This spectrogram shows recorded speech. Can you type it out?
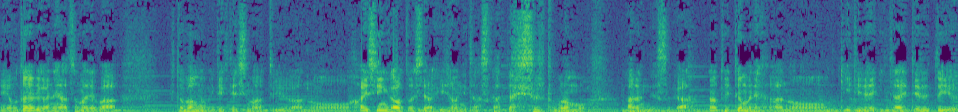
えーお便りがね、集まれば、一番組できてしまうという、あの、配信側としては非常に助かったりするところもあるんですが、なんといってもね、あの、聞いていただいているという、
